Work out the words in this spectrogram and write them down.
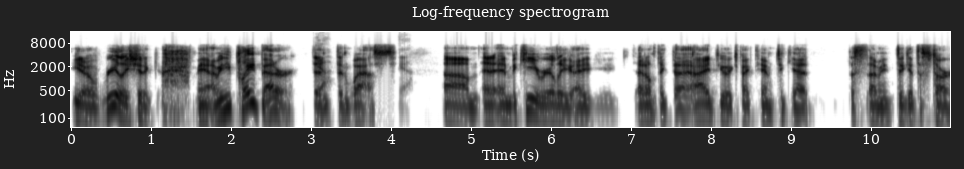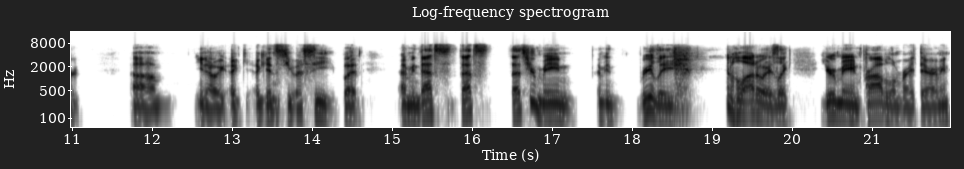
you know, really should have. Man, I mean, he played better than yeah. than West. Yeah. Um, and and McKee really, I I don't think that I do expect him to get this. I mean, to get the start um, you know, against USC. But I mean, that's that's that's your main. I mean, really, in a lot of ways, like your main problem right there. I mean,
